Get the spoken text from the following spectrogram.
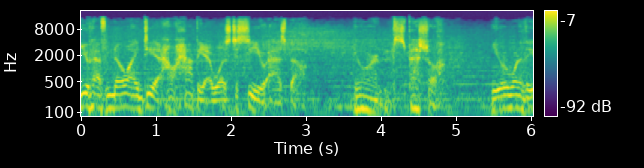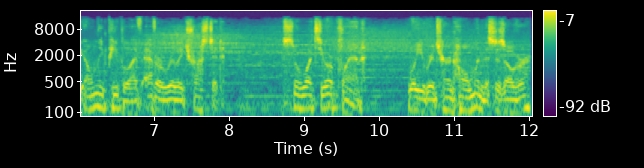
You have no idea how happy I was to see you, Asbel. You're special. You're one of the only people I've ever really trusted. So what's your plan? Will you return home when this is over?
